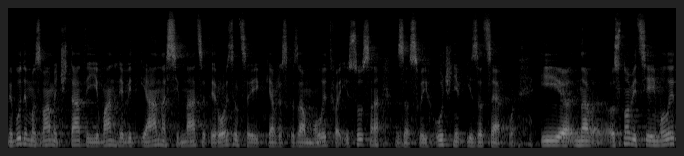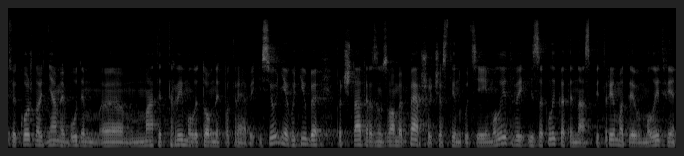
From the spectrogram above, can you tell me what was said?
ми будемо з вами читати Євангелія від Іоанна, 17 розділ. Це, як я вже сказав, молитва Ісуса за своїх учнів і за церкву. І на основі цієї молитви кожного дня ми будемо е, мати три молитовних потреби. І сьогодні я хотів би прочитати разом з вами першу частинку цієї молитви і закликати нас підтримати в молитві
